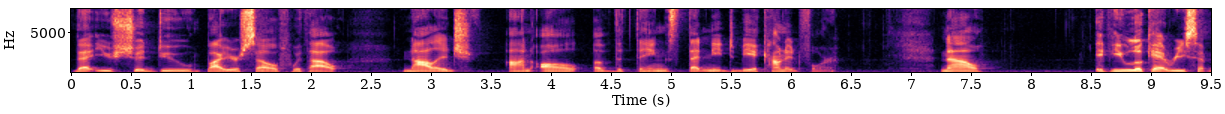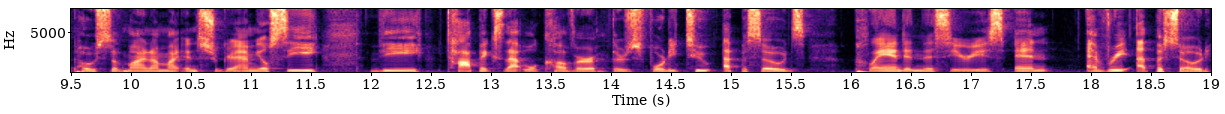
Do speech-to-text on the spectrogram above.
that you should do by yourself without knowledge on all of the things that need to be accounted for. Now, if you look at recent posts of mine on my Instagram, you'll see the topics that we'll cover. There's 42 episodes planned in this series, and every episode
